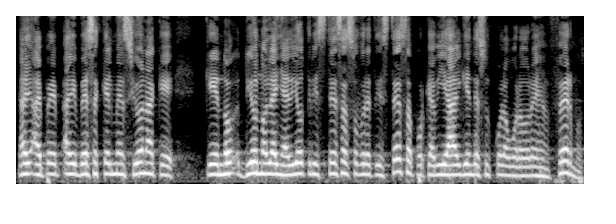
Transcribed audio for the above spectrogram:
Hay, veces que él menciona que, que Dios no le añadió tristeza sobre tristeza porque había alguien de sus colaboradores enfermos.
